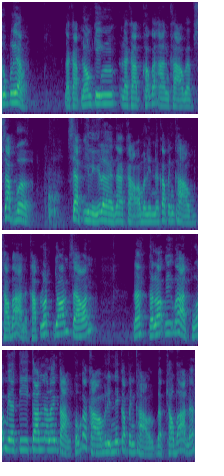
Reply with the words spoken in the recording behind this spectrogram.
ทุกเรื่องนะครับน้องกิ้งนะครับเขาก็อ่านข่าวแบบแซบเวอร์แซบอีหลีเลยนะข่าวอมรินนะก็เป็นข่าวชาวบ้านนะขับรถย้อนสอนนะทะเลาะวิวาทผัวเมียตีกันอะไรต่าง ผมว่าข่าวอมรินนี่ก็เป็นข่าวแบบชาวบ้านนะ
